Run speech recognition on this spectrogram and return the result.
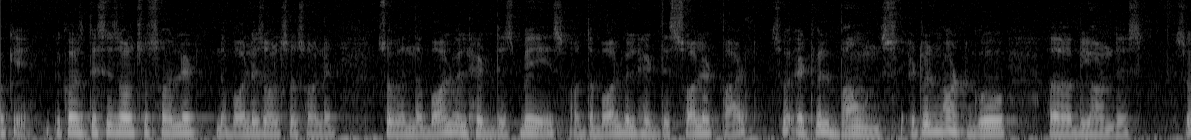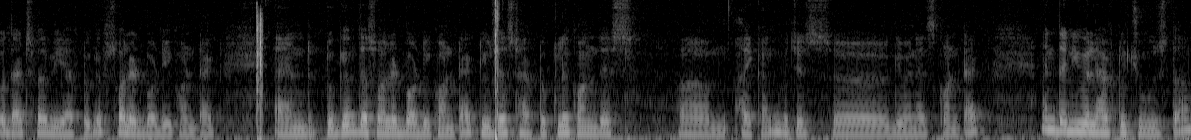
Okay because this is also solid the ball is also solid. So when the ball will hit this base or the ball will hit this solid part so it will bounce. It will not go uh, beyond this. So that's why we have to give solid body contact and to give the solid body contact you just have to click on this um, icon which is uh, given as contact. And then you will have to choose the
